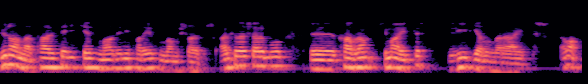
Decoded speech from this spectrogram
Yunanlar tarihte ilk kez madeni parayı kullanmışlardır. Arkadaşlar bu e, kavram kime aittir? Lidyalılara aittir. Tamam.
